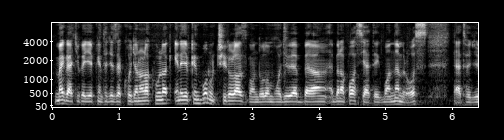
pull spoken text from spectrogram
Meglátjuk egyébként, hogy ezek hogyan alakulnak. Én egyébként Bonucci-ról azt gondolom, hogy ő ebben, ebben a passzjátékban nem rossz. Tehát, hogy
